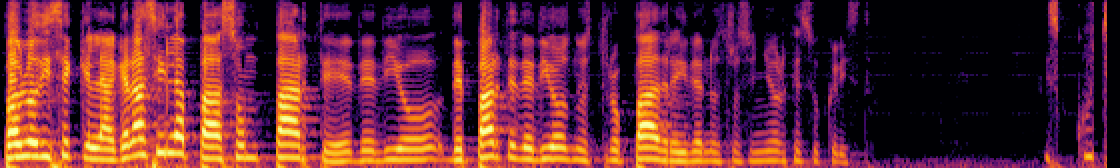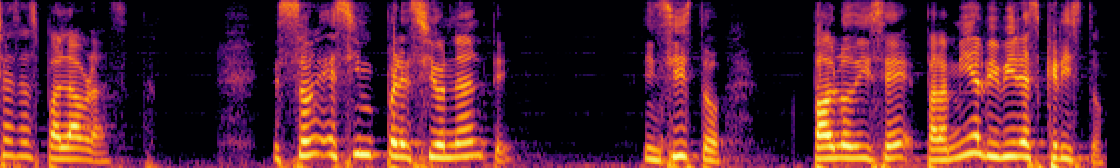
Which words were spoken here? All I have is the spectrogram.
Pablo dice que la gracia y la paz son parte de Dios, de parte de Dios nuestro Padre y de nuestro Señor Jesucristo. Escucha esas palabras. Es, es impresionante. Insisto, Pablo dice, para mí el vivir es Cristo.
